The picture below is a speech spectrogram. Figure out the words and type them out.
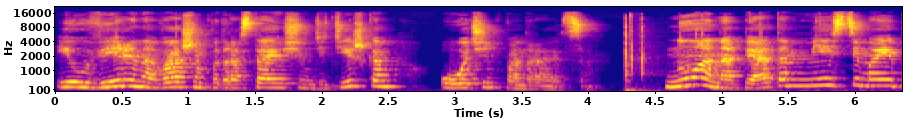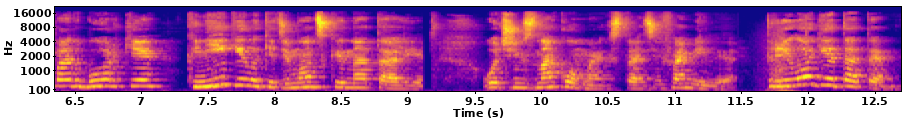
и уверенно вашим подрастающим детишкам очень понравится. Ну а на пятом месте моей подборки книги Лакедемонской Натальи. Очень знакомая, кстати, фамилия. Трилогия «Тотем».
